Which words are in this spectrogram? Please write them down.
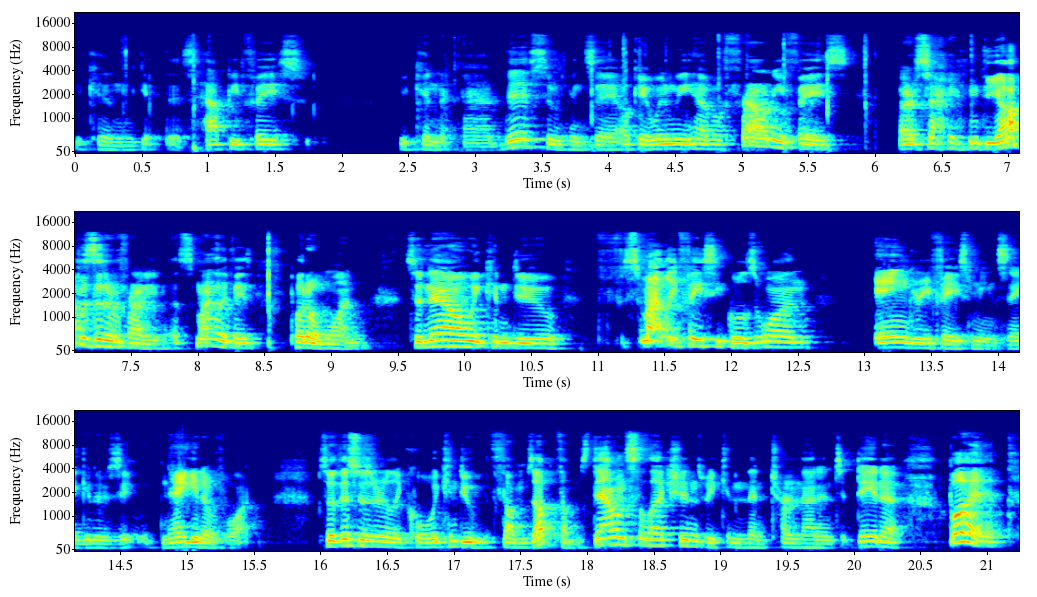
We can get this happy face. We can add this, and we can say, okay, when we have a frowny face, or sorry, the opposite of a frowny, a smiley face, put a 1. So now we can do smiley face equals 1, angry face means negative, negative 1. So this is really cool. We can do thumbs up, thumbs down selections. We can then turn that into data. But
